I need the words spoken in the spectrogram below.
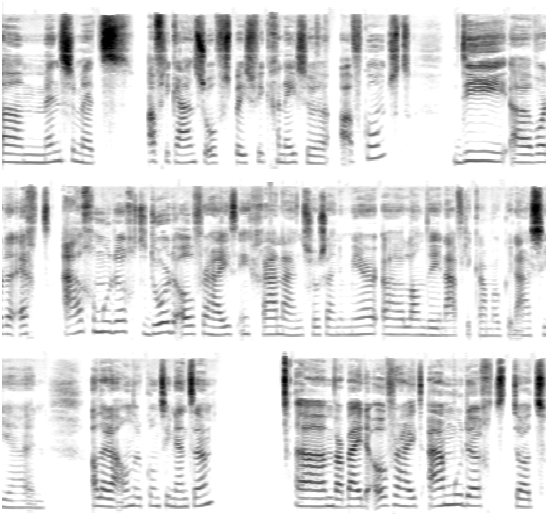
um, mensen met Afrikaanse of specifiek Ghanese afkomst. Die uh, worden echt aangemoedigd door de overheid in Ghana. En zo zijn er meer uh, landen in Afrika, maar ook in Azië en allerlei andere continenten. Um, waarbij de overheid aanmoedigt dat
